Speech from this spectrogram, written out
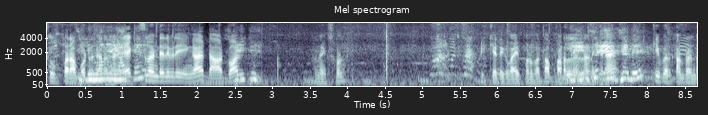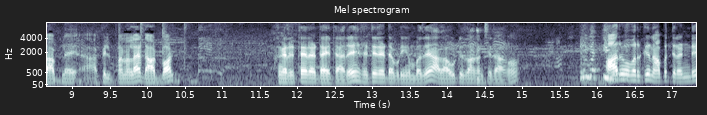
சூப்பராக போட்டிருக்காருங்க. எக்ஸலன்ட் டெலிவரி இங்க டாட் பால் நெக்ஸ்ட் ஒன் விக்கெட்டுக்கு வாய்ப்புன்னு பார்த்தா படலன்னு நினைக்கிறேன். கீப்பர் கம்ப்ளைண்ட் அப்ளை அப்பீல் பண்ணலை. டாட் பால் அங்கே ரிட்டையர்ட் ஆகிட்டார் ரிட்டையர்ட் அப்படிங்கும்போது அது அவுட்டு தான் கன்சிடர் ஆகும். ஆறு ஓவருக்கு நாற்பத்தி ரெண்டு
